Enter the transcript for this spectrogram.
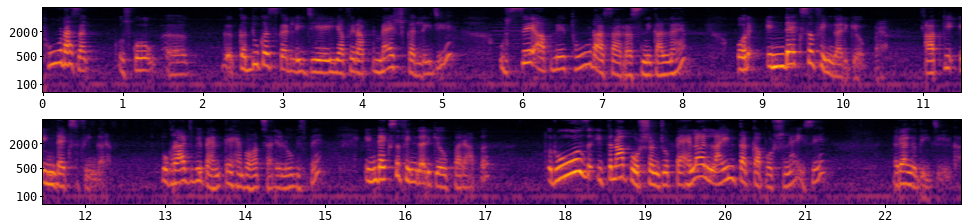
थोड़ा सा उसको कद्दूकस कर लीजिए या फिर आप मैश कर लीजिए, उससे आपने थोड़ा सा रस निकालना है और इंडेक्स फिंगर के ऊपर, आपकी इंडेक्स फिंगर। पुखराज भी पहनते हैं बहुत सारे लोग इस पर इंडेक्स फिंगर के ऊपर आप रोज़ इतना पोर्शन, जो पहला लाइन तक का पोर्शन है, इसे रंग दीजिएगा,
